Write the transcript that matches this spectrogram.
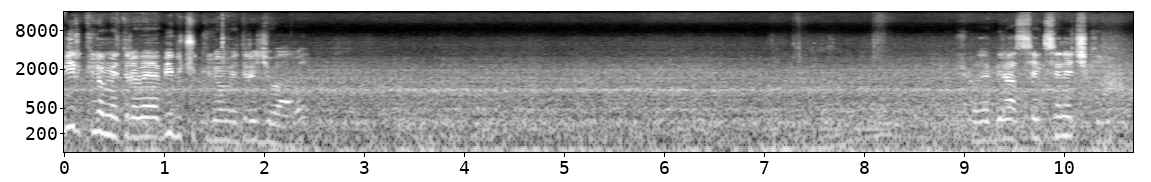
1 kilometre veya 1,5 kilometre civarı. Şöyle biraz 80'e çıkayım.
